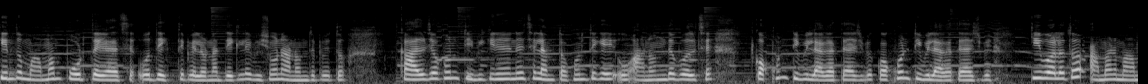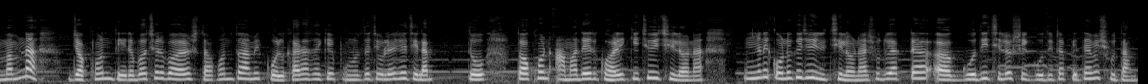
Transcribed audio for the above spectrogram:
কিন্তু মামাম পড়তে গেছে, ও দেখতে পেল না, দেখলে ভীষণ আনন্দ পেত। কাল যখন টিভি কিনে এনেছিলাম, তখন থেকেই ও আনন্দে বলছে, কখন টিভি লাগাতে আসবে, কখন টিভি লাগাতে আসবে? কি বলতো, আমার মাম্মাম না, যখন দেড় বছর বয়স, তখন তো আমি কলকাতা থেকে পুনেতে চলে এসেছিলাম তো তখন আমাদের ঘরে কিছুই ছিল না। মানে কোনো কিছুই ছিল না। শুধু একটা গদি ছিল। সেই গদিটা পেতে আমি শুতাম।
